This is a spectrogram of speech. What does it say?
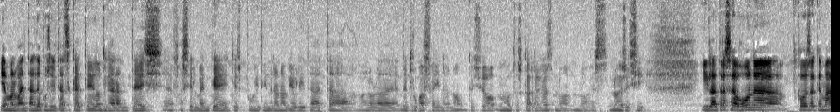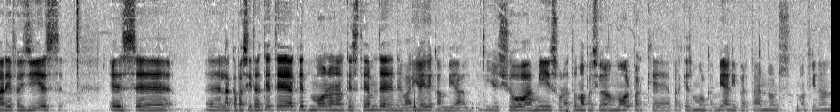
i amb el ventall de possibilitats que té doncs, garanteix eh, fàcilment que, que es pugui tindre una viabilitat a, a l'hora de, de trobar feina, no? que això en moltes carreres no, no, és, no és així. I l'altra segona cosa que m'agradaria afegir és, és eh, eh, la capacitat que té aquest món en el que estem de, de variar i de canviar i això a mi sobretot m'apassiona molt perquè, perquè és molt canviant i per tant doncs, al final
